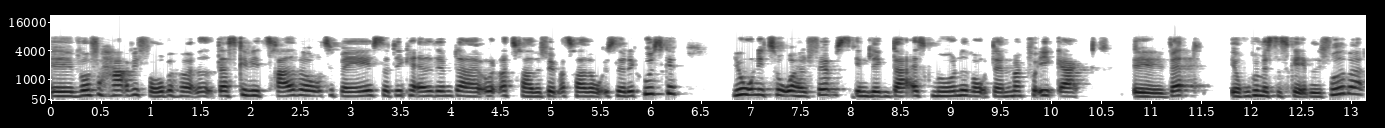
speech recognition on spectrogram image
Øh, hvorfor har vi forbeholdet? Der skal vi 30 år tilbage, så det kan alle dem, der er under 30-35 år, slet ikke huske. Juni 92, en legendarisk måned, hvor Danmark på en gang øh, vandt Europamesterskabet i fodbold,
